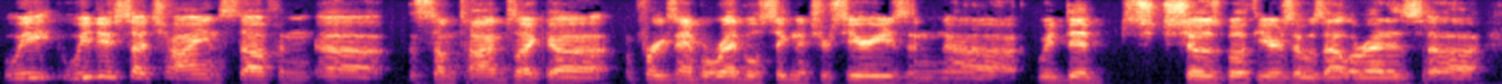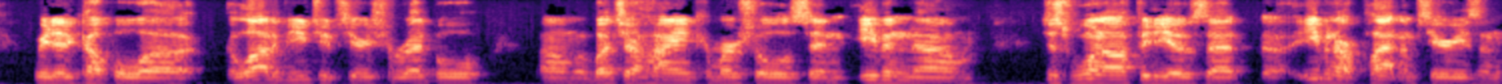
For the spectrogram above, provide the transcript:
we we do such high end stuff, and uh, sometimes like uh, for example, Red Bull Signature Series, and uh, we did shows both years. It was at Loretta's. Uh, we did a couple, uh, a lot of YouTube series for Red Bull, um, a bunch of high end commercials, and even um, just one off videos that uh, even our Platinum series and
